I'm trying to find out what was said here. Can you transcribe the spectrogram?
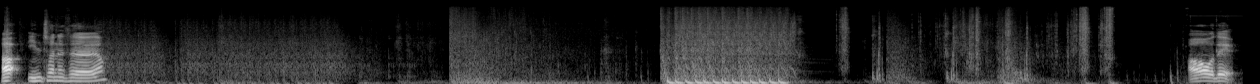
아, 인천에서요? 아우, 네.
